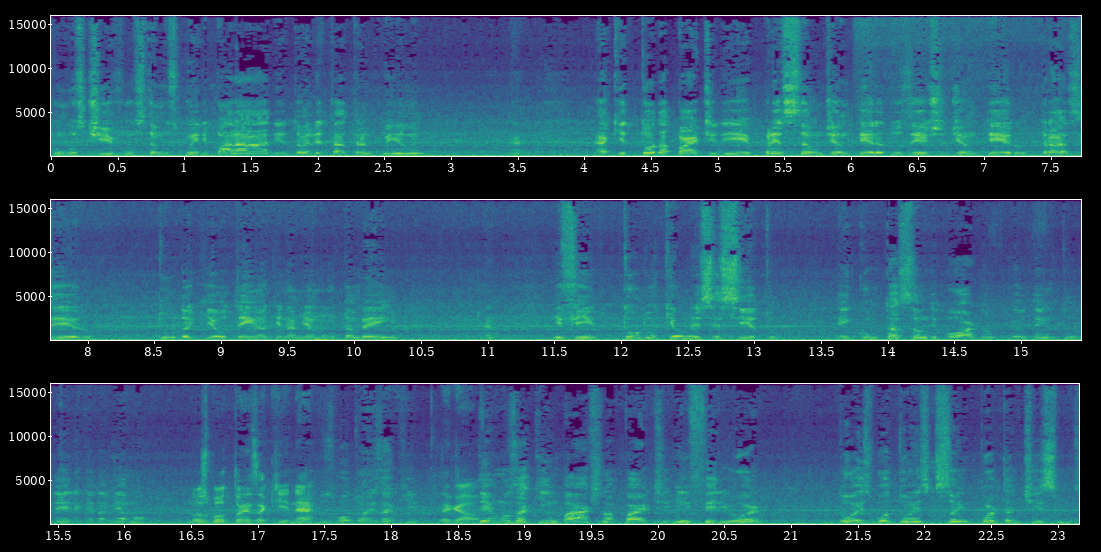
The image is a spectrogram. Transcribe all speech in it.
combustível, estamos com ele parado, então ele está tranquilo. Né? Aqui toda a parte de pressão dianteira dos eixos dianteiro, traseiro, tudo aqui eu tenho aqui na minha mão também. né? Enfim, tudo que eu necessito em computação de bordo, eu tenho tudo ele aqui na minha mão. Nos botões aqui, né? Os botões aqui. Legal. Temos aqui embaixo, na parte inferior, dois botões que são importantíssimos.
